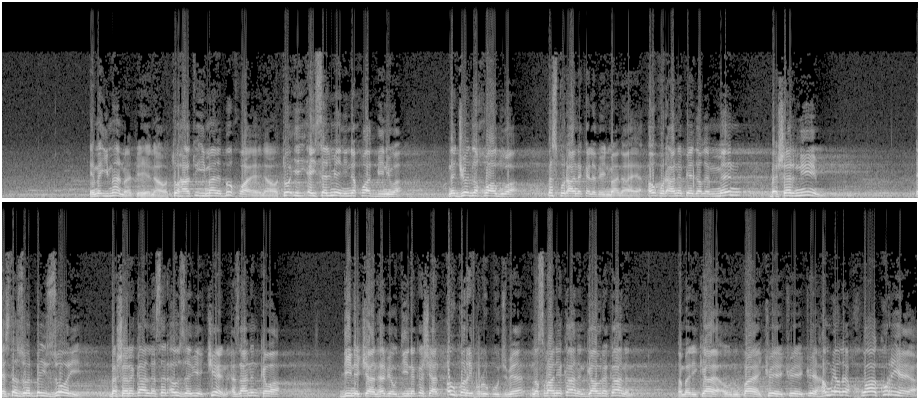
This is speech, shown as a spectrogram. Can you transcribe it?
ئێمە ئیمانمان پێهێناوە تۆ هاتوو ئیمانت بۆ خواهێناوە تۆ ئەی سلمێنی نەخوات بینیوە نەگوێت لە خوا بووە بەس قورآانەکە لە بینمانە هەیە ئەو قورآانە پێ دەڵێ من بەشەر نیم ئێستا زۆربەی زۆری بەشەرەکان لەسەر ئەو زەویە کێن ئەزانن کەەوە دینێکیان هەبێ و دینەکەشیان ئەو پەڕی بڕوپوج بێ نەسرانیەکانن گاورەکانن ئەمریکایە ئەوروپایە کوێ کوێ کوێ هەموویڵێ خوا کوڕی هەیە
